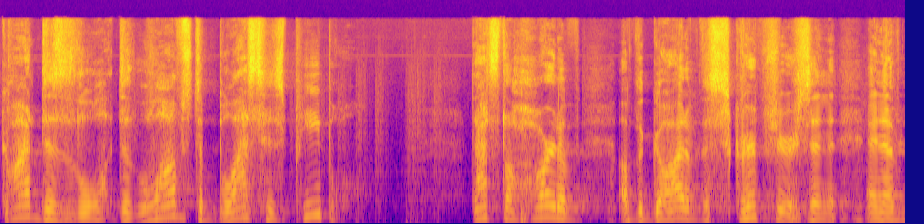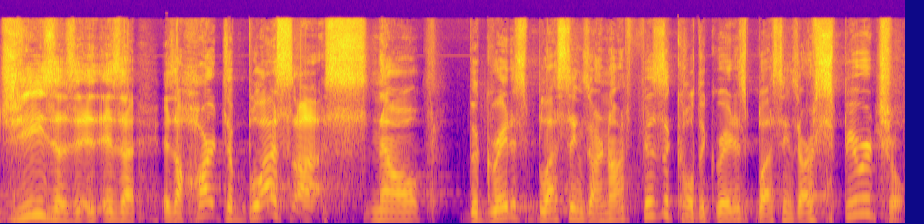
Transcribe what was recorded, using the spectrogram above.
God does, loves to bless his people. That's the heart of, of the God of the scriptures and, and of Jesus is a, is a heart to bless us. Now, the greatest blessings are not physical, the greatest blessings are spiritual.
